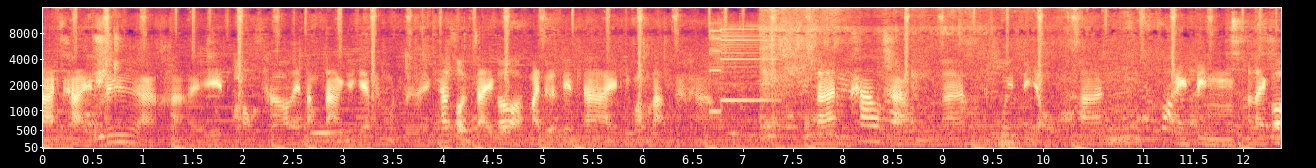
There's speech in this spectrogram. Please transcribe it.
ร้านขายเสื้อขายรองเท้าอะไรต่างๆเยอะแยะไปหมดเลย ถ้าสนใจก็มาเดินเล่นได้ที่วังหลังนะครับร้านข้าวขาหมูร้านก๋วยเตี๋ยวร้านไอติมอะไรก็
